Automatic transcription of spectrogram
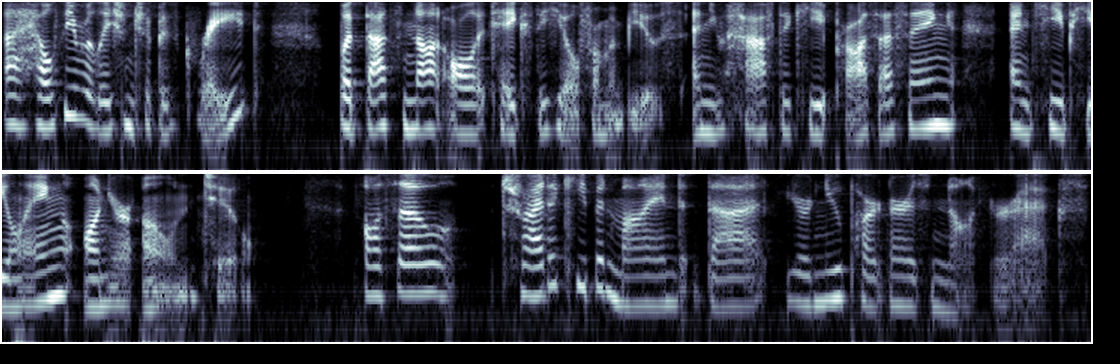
A healthy relationship is great, but that's not all it takes to heal from abuse. And you have to keep processing and keep healing on your own too. Also, try to keep in mind that your new partner is not your ex.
